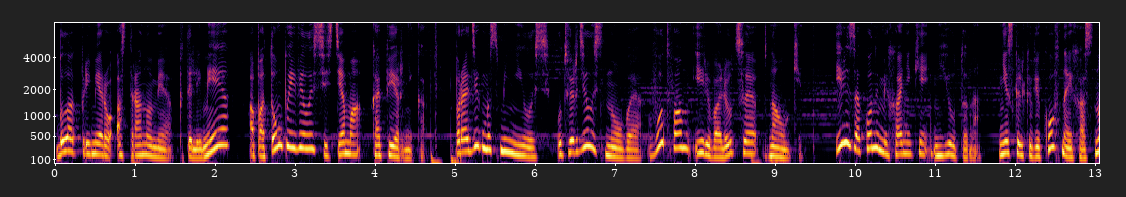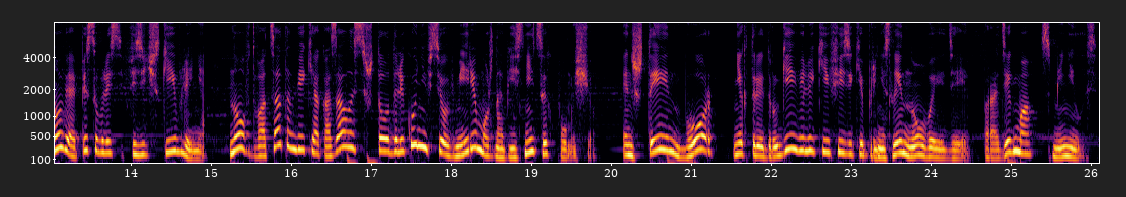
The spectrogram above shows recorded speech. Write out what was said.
Была, к примеру, астрономия Птолемея, а потом появилась система Коперника. Парадигма сменилась, утвердилась новая. Вот вам и революция в науке – или законы механики Ньютона. Несколько веков на их основе описывались физические явления, но в 20 веке оказалось, что далеко не все в мире можно объяснить с их помощью. Эйнштейн, Бор, некоторые другие великие физики принесли новые идеи. Парадигма сменилась.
